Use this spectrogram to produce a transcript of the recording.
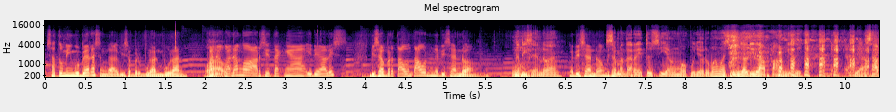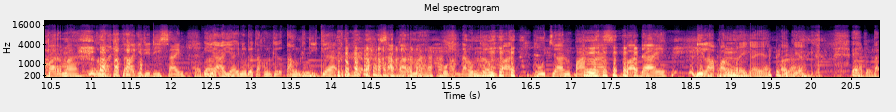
satu minggu beres enggak bisa berbulan-bulan Wow. kadang-kadang kalau arsiteknya idealis bisa bertahun-tahun ngedesain doang Ngedesain doang. ngedesain doang Sementara itu si yang mau punya rumah masih tinggal di lapang gitu. Ya. Sabar mah, rumah kita lagi didesain. Iya ayah ini udah tahun ke tahun ketiga. Sabar mah, mungkin tahun keempat. Hujan, panas, badai di lapang mereka ya. Oke. Ya. oke. Eh, ta-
